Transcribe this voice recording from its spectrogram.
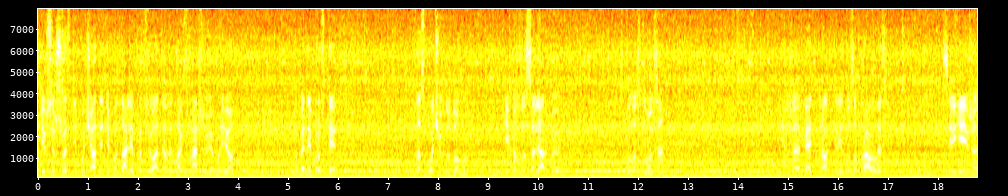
Хотів ще щось ті, почати типу, далі працювати, але так змершую моє, аби не прости. Заскочив додому, їхав за соляркою, сполоснувся. І вже опять в тракторі дозаправились. Сергій вже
